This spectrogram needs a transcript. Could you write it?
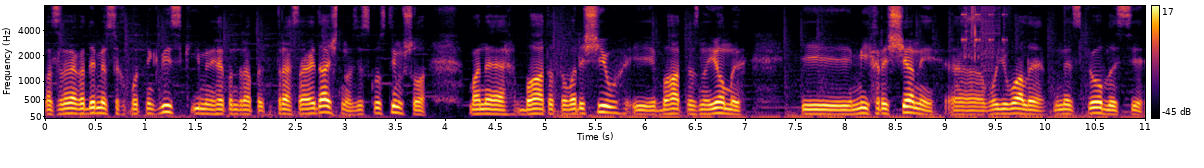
в Національну академію сухопутних військ імені Гепендра Петра Сагайдачного, в зв'язку з тим, що в мене багато товаришів і багато знайомих, і мій хрещений е, воювали в Донецькій області,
